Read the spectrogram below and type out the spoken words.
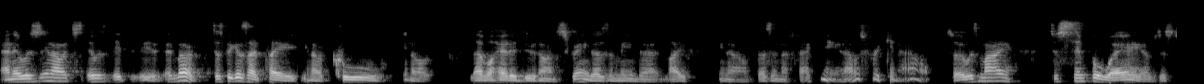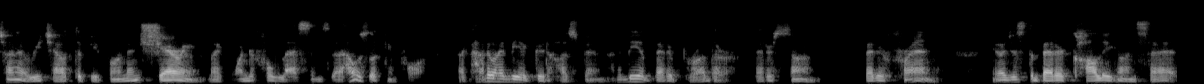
and it was, you know, it's, it was, it, it, look, just because I play, you know, cool, you know, level headed dude on screen doesn't mean that life, you know, doesn't affect me. And I was freaking out. So it was my just simple way of just trying to reach out to people and then sharing like wonderful lessons that I was looking for. Like, how do I be a good husband? How to be a better brother, better son, better friend? you know, just a better colleague on set.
